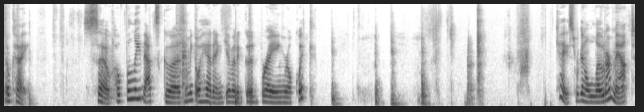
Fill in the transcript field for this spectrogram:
Okay, so hopefully that's good. Let me go ahead and give it a good braying real quick. Okay, so we're going to load our mat.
